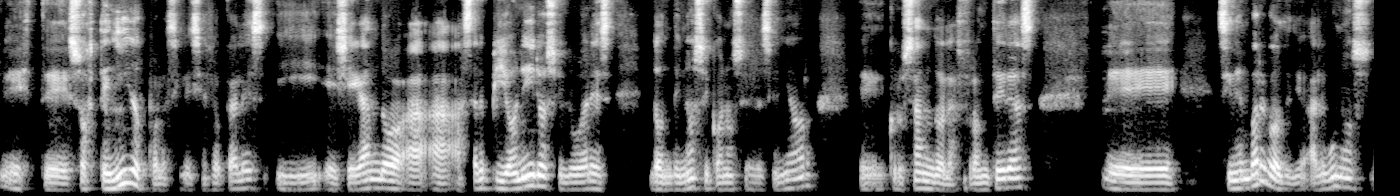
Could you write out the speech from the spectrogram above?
este, sostenidos por las iglesias locales y eh, llegando a, ser pioneros en lugares donde no se conoce del Señor, eh, cruzando las fronteras. Eh, sin embargo, algunos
